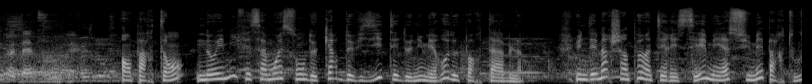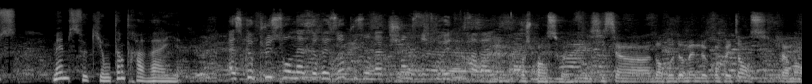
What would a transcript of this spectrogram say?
peut-être. En partant, Noémie fait sa moisson de cartes de visite et de numéros de portable. Une démarche un peu intéressée mais assumée par tous, même ceux qui ont un travail. Est-ce que plus on a de réseau, plus on a de chances de trouver du travail? Moi, je pense, oui. Si c'est un- dans vos domaines de compétences, clairement.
